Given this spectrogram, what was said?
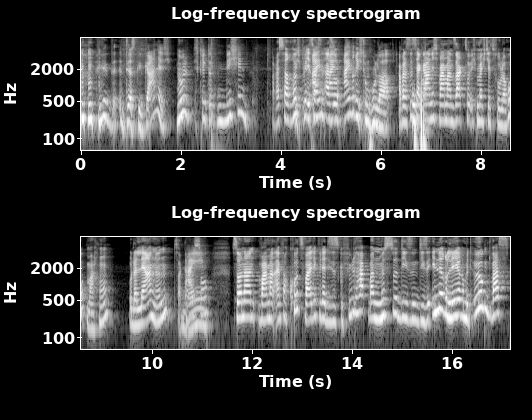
das geht gar nicht. Null. Ich kriege das nicht hin. Aber ist verrückt. Ich bin Ist ein, also, ein Einrichtung-Hula. aber das ist ja gar nicht, weil man sagt, so, ich möchte jetzt Hula Hoop machen oder lernen, sagt man das Nein. so. Sondern weil man einfach kurzweilig wieder dieses Gefühl hat, man müsste diese, diese innere Leere mit irgendwas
